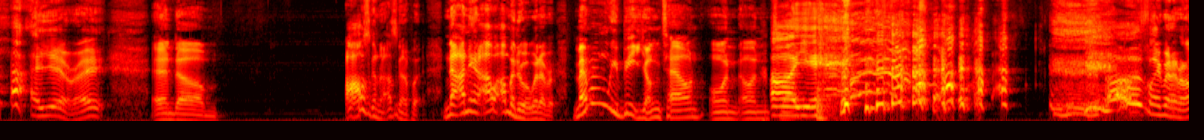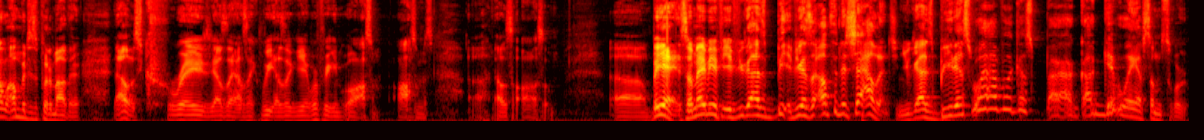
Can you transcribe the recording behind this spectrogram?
yeah, right. And um, I was gonna, I was gonna put. Nah, I mean, I, I'm gonna do it. Whatever. Remember when we beat Youngtown on on? Oh Smash? yeah. I was like, whatever. I'm, I'm gonna just put them out there. That was crazy. I was like, I was like, we, I was like, yeah, we're freaking awesome, awesome. Uh, that was awesome. Uh, but yeah, so maybe if, if you guys be, if you guys are up to the challenge and you guys beat us, we'll have like a, a, a giveaway of some sort.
